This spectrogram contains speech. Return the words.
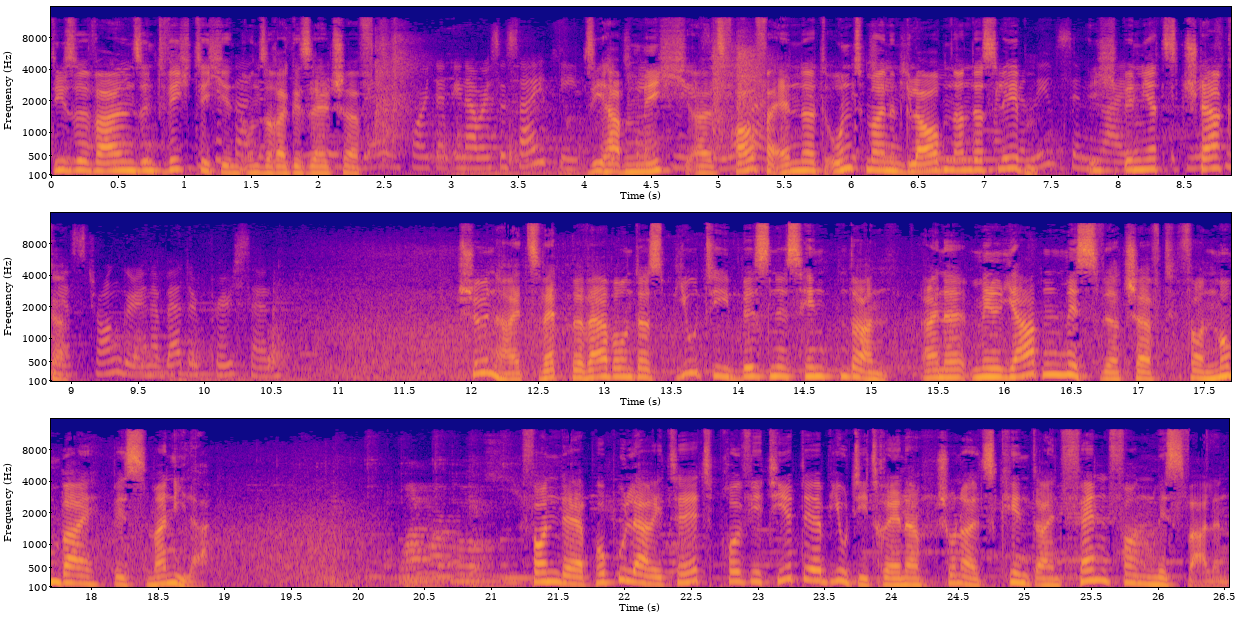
Diese Wahlen sind wichtig in unserer Gesellschaft. Sie haben mich als Frau verändert und meinen Glauben an das Leben. Ich bin jetzt stärker. Schönheitswettbewerbe und das Beauty-Business hintendran. Eine Milliarden-Misswirtschaft von Mumbai bis Manila. Von der Popularität profitiert der Beauty-Trainer, schon als Kind ein Fan von Misswahlen.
